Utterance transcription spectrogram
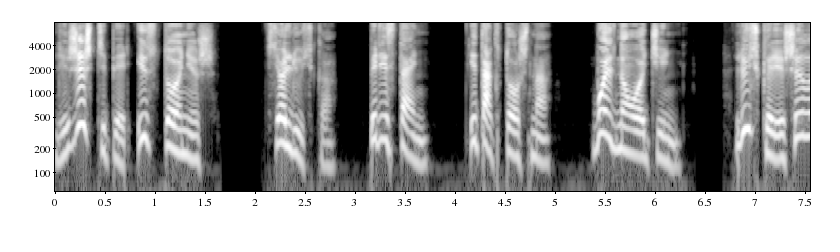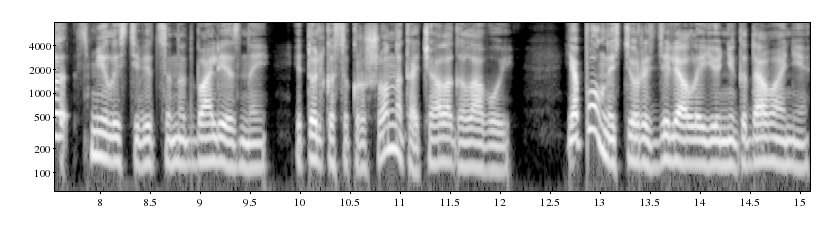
Лежишь теперь и стонешь. Все, Люська, перестань. И так тошно. Больно очень. Люська решила смилостивиться над болезной и только сокрушенно качала головой. Я полностью разделяла ее негодование,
